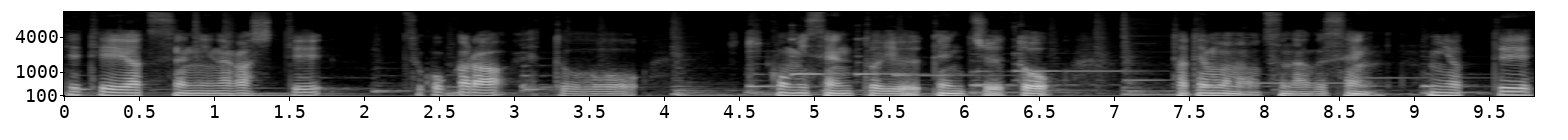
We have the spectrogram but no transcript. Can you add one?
で低圧線に流してそこから、えっと、引き込み線という電柱と建物をつなぐ線によって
